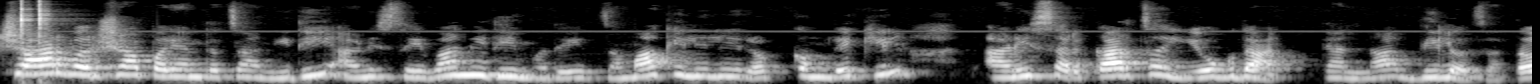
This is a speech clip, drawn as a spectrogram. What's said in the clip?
चार वर्षापर्यंतचा निधी आणि सेवा निधीमध्ये जमा केलेली रक्कम देखील आणि सरकारचं योगदान त्यांना दिलं जातं.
